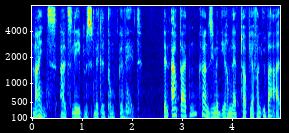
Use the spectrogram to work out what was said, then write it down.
Mainz als Lebensmittelpunkt gewählt. Denn arbeiten kann sie mit ihrem Laptop ja von überall.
